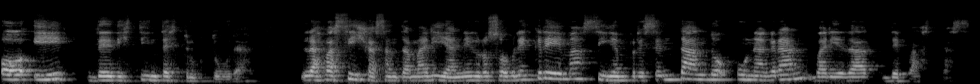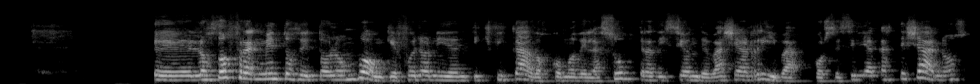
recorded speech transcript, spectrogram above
o, y de distinta estructura. Las vasijas Santa María negro sobre crema siguen presentando una gran variedad de pastas. Eh, los dos fragmentos de Tolombón que fueron identificados como de la subtradición de Valle Arriba por Cecilia Castellanos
